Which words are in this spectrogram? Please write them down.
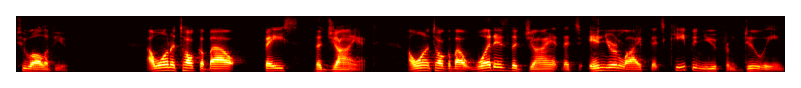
to all of you. I want to talk about Face the Giant. I want to talk about what is the giant that's in your life that's keeping you from doing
